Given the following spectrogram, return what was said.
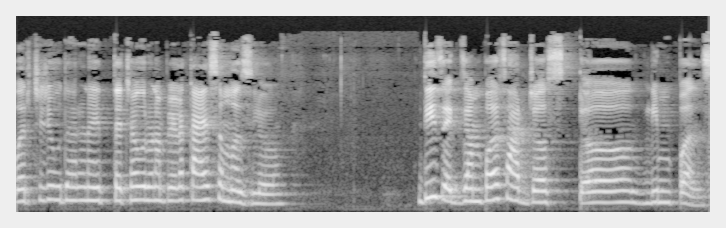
वरचे जे उदाहरण आहेत त्याच्यावरून आपल्याला काय समजलं? These examples are just glimpses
